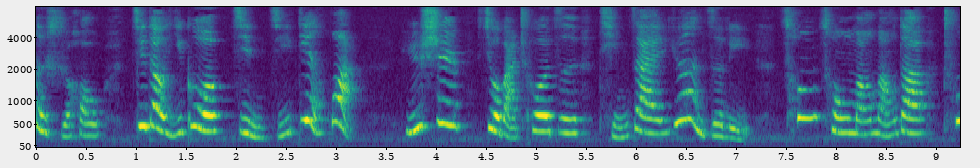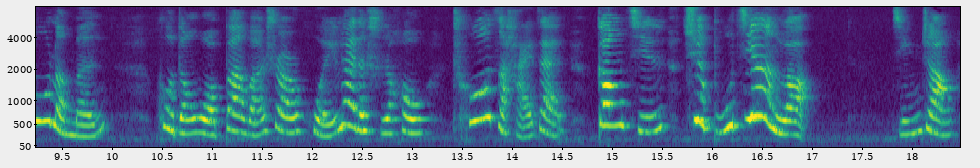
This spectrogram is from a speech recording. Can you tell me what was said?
的时候，接到一个紧急电话，于是就把车子停在院子里。”匆匆忙忙地出了门，可等我办完事儿回来的时候，车子还在，钢琴却不见了。警长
